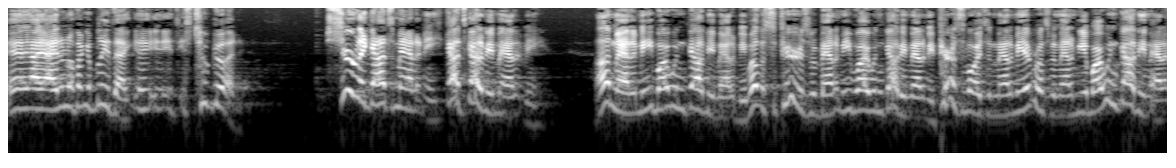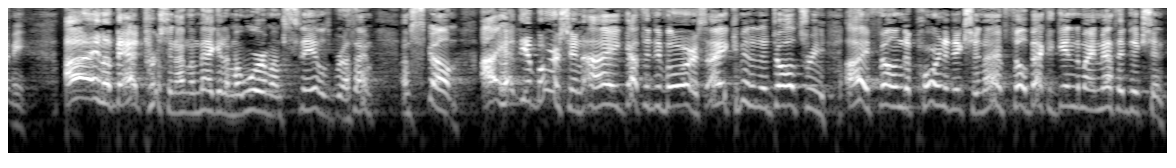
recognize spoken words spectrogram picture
I, I don't know if I can believe that. It, it, it's too good. Surely God's mad at me. God's got to be mad at me. I'm mad at me. Why wouldn't God be mad at me? Mother superiors been mad at me. Why wouldn't God be mad at me? Parents have always been mad at me. Everyone's been mad at me. Why wouldn't God be mad at me? I'm a bad person. I'm a maggot. I'm a worm. I'm snail's breath. I'm, I'm scum. I had the abortion. I got the divorce. I committed adultery. I fell into porn addiction. I fell back again into my meth addiction.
